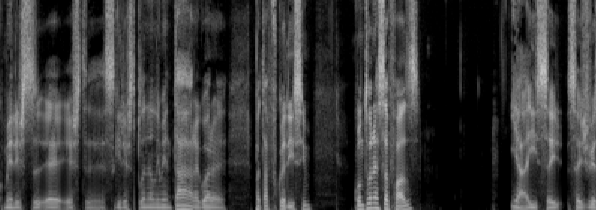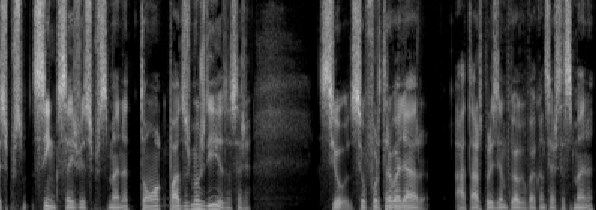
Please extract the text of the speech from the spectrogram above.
comer este, é, este seguir este plano alimentar, agora é para estar focadíssimo. Quando estou nessa fase, e yeah, aí seis, seis vezes por, cinco, seis vezes por semana estão ocupados os meus dias. Ou seja, se eu, se eu for trabalhar à tarde, por exemplo, que é o que vai acontecer esta semana,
